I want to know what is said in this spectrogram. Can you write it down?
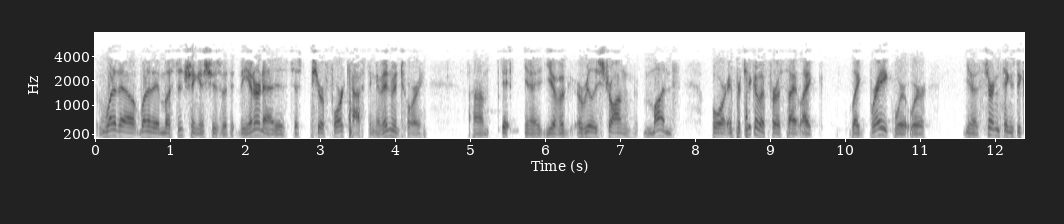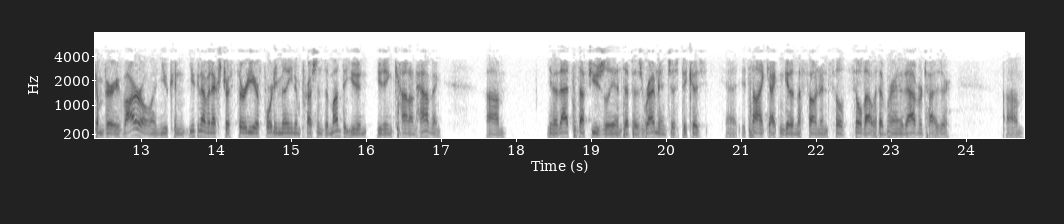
one of the one of the most interesting issues with the internet is just pure forecasting of inventory. Um, it, you know, you have a, a really strong month, or in particular for a site like like Break, where, where you know certain things become very viral, and you can you can have an extra 30 or 40 million impressions a month that you didn't you didn't count on having. Um, you know that stuff usually ends up as remnant just because uh, it's not like I can get on the phone and fill fill that with a branded advertiser. Um,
